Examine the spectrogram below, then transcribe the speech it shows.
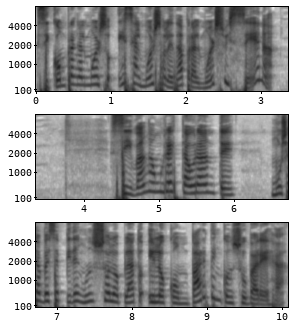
si compran almuerzo, ese almuerzo les da para almuerzo y cena. Si van a un restaurante, muchas veces piden un solo plato y lo comparten con su pareja.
